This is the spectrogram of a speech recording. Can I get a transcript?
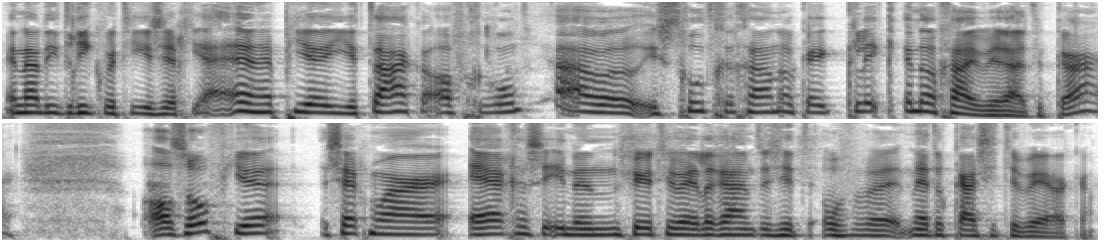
En na die drie kwartier zeg je, ja, en heb je je taken afgerond? Ja, is het goed gegaan? Oké, klik. En dan ga je weer uit elkaar. Alsof je, zeg maar, ergens in een virtuele ruimte zit of uh, met elkaar zit te werken.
